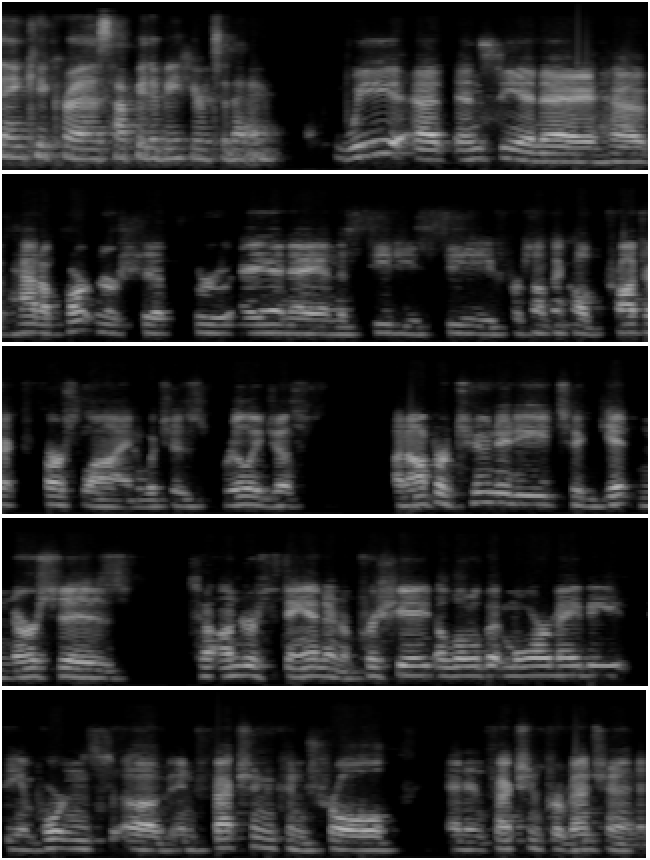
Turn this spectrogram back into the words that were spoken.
Thank you, Chris. Happy to be here today. We at NCNA have had a partnership through ANA and the CDC for something called Project First Line, which is really just an opportunity to get nurses to understand and appreciate a little bit more, maybe, the importance of infection control and infection prevention.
